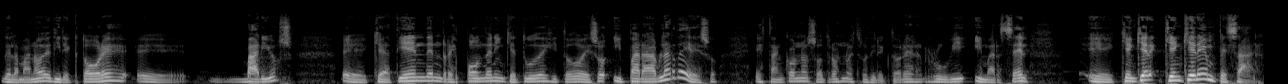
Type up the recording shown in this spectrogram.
de la mano de directores eh, varios eh, que atienden, responden inquietudes y todo eso. Y para hablar de eso están con nosotros nuestros directores Ruby y Marcel. Eh, ¿quién, quiere, ¿Quién quiere empezar?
